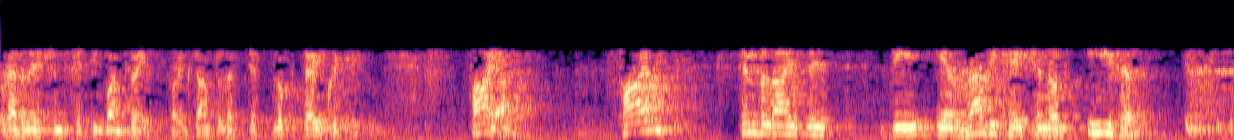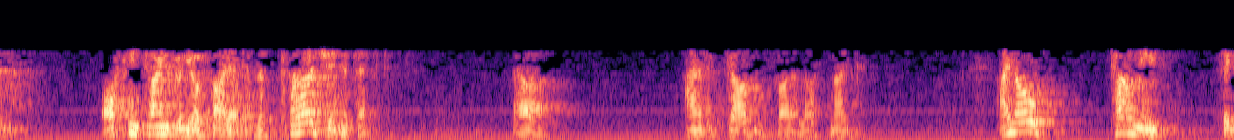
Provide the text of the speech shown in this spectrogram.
Revelation 15, 1 to 8, for example. Let's just look very quickly. Fire. Fire symbolizes the eradication of evil. Oftentimes when you're fired, it has a purging effect. Uh, I had a garden fire last night. I know townies think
